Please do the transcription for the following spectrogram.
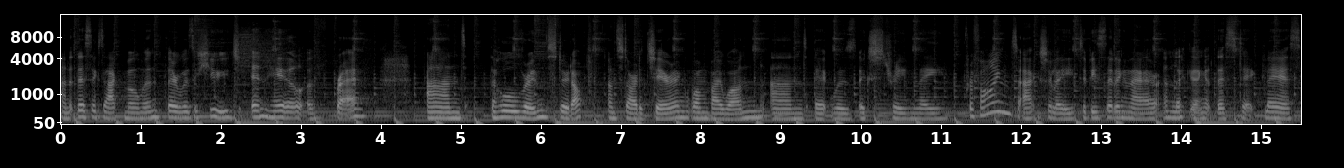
And at this exact moment, there was a huge inhale of breath, and the whole room stood up and started cheering one by one. And it was extremely profound, actually, to be sitting there and looking at this take place.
